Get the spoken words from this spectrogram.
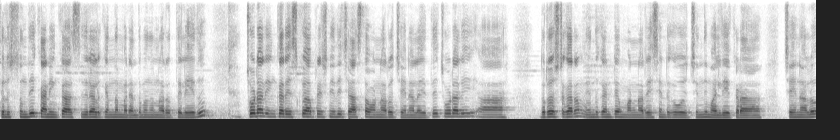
తెలుస్తుంది. కానీ ఇంకా శిథిరాల కింద మరి ఎంతమంది ఉన్నారో తెలియదు. చూడాలి ఇంకా రెస్క్యూ ఆపరేషన్ ఇది చేస్తూ ఉన్నారు చైనాలో అయితే. చూడాలి దురదృష్టకరం. ఎందుకంటే మొన్న రీసెంట్గా వచ్చింది మళ్ళీ ఇక్కడ చైనాలో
